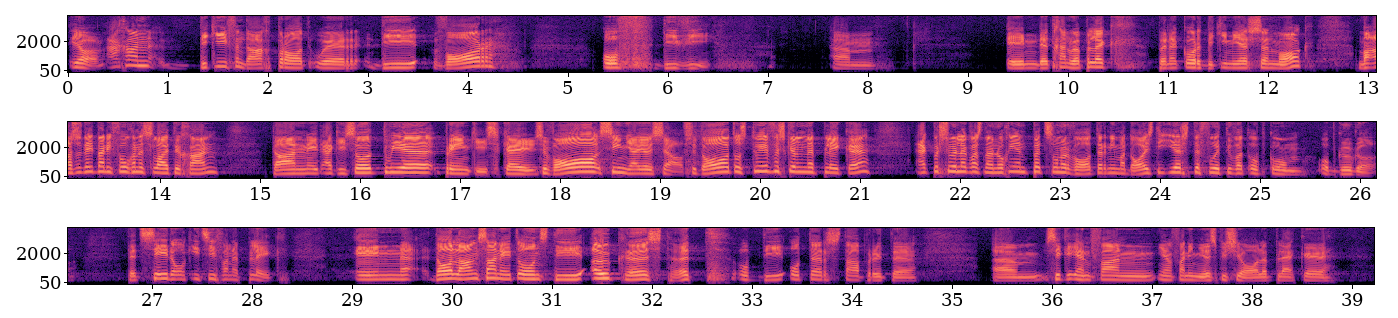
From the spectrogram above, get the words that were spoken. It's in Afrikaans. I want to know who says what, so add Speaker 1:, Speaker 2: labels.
Speaker 1: Ja, ek gaan bietjie vandag praat oor die waar of die wie. Ehm um, en dit gaan hopelik binnekort bietjie meer sin maak. Maar as ons net na die volgende slide toe gaan, dan het ek hierso twee prentjies. Okay, so waar sien jy jouself? So daar het ons twee verskillende plekke. Ek persoonlik was nou nog nie in put sonder water nie, maar daai is die eerste foto wat opkom op Google. Dit sê dalk ietsie van 'n plek. En daar langs aan het ons die Oakhurst hut op die Otterstaproete. Ehm um, seker een van een van die mees spesiale plekke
